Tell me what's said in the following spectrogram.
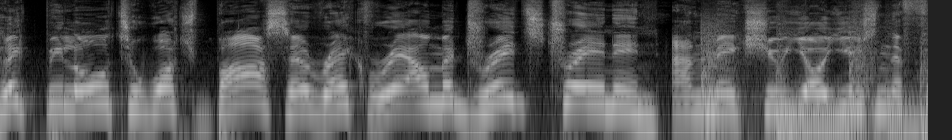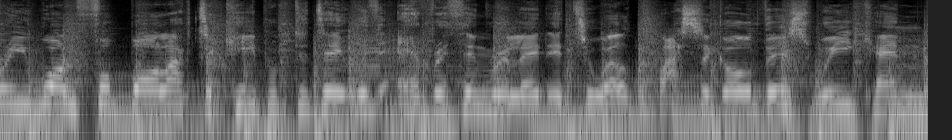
Click below to watch Barca wreck Real Madrid's training. And make sure you're using the free Onefootball app to keep up to date with everything related to El Clasico this weekend.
